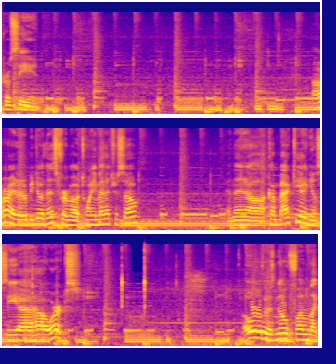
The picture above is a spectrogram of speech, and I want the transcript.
Proceed. Alright, it'll be doing this for about 20 minutes or so. And then I'll come back to you and you'll see uh, how it works. Oh, there's no fun like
